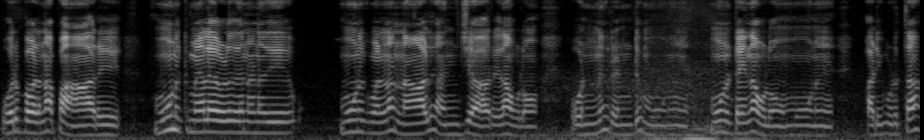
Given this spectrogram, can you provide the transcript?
ஒரு பகடைனா அப்போ ஆறு. மூணுக்கு மேலே விழுது என்னது? மூணுக்கு மேலேனா நாலு அஞ்சு ஆறு தான் விழும். ஒன்று ரெண்டு மூணு. மூணு டைம் தான் விழும். மூணு. அப்படி கொடுத்தா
